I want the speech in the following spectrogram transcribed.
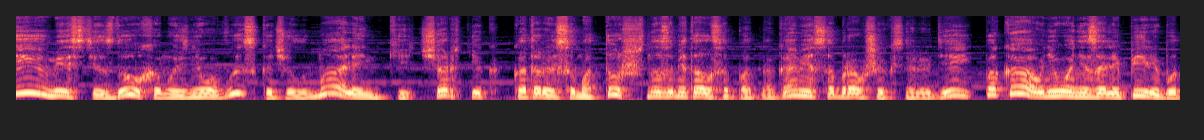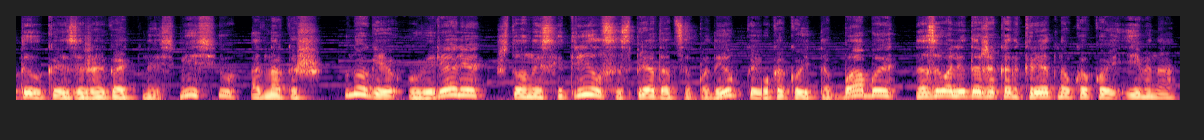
и вместе с духом из него выскочил маленький чертик, который суматошно заметался под ногами собравшихся людей, пока у него не залепили бутылкой зажигательной смесью, однако ж Многие уверяли, что он исхитрился спрятаться под юбкой у какой-то бабы, называли даже конкретно у какой именно.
